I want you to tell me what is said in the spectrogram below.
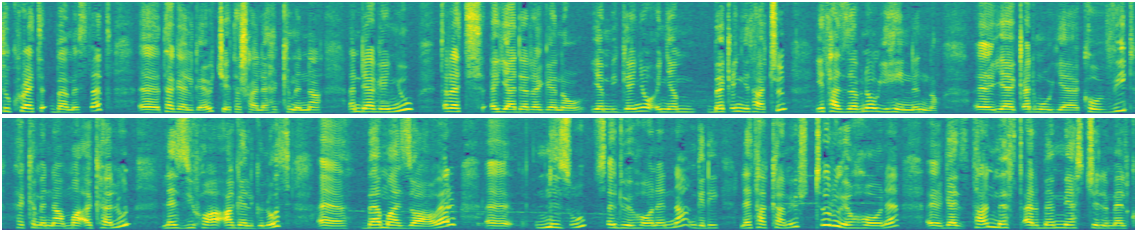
ትኩረት በመስጠት ተገልጋዮች የተሻለ ሕክምና እንዲያገኙ ጥረት እያደረገ ነው የሚገኘው። እኛም በቅኝታችን የታዘብነው ይሄንን ነው። የቀድሞ የኮቪድ ሕክምና ማዕከሉን ለዚሁ አገልግሎት በማዘዋወር ንጹህ፣ ጽዱ የሆነና እንግዲህ ለታካሚዎች ጥሩ የሆነ ገጽታን መፍጠር በሚያስችል መልኩ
